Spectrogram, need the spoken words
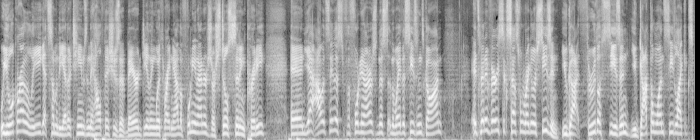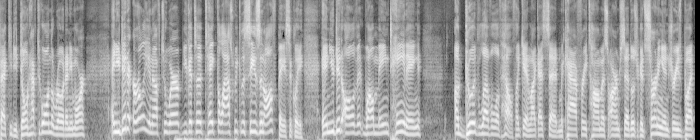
when you look around the league at some of the other teams and the health issues that they're dealing with right now, the 49ers are still sitting pretty. And yeah, I would say this for the 49ers and this and the way the season's gone, it's been a very successful regular season. You got through the season, you got the one seed like expected, you don't have to go on the road anymore. And you did it early enough to where you get to take the last week of the season off, basically. And you did all of it while maintaining a good level of health. Again, like I said, McCaffrey, Thomas, Armstead, those are concerning injuries, but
